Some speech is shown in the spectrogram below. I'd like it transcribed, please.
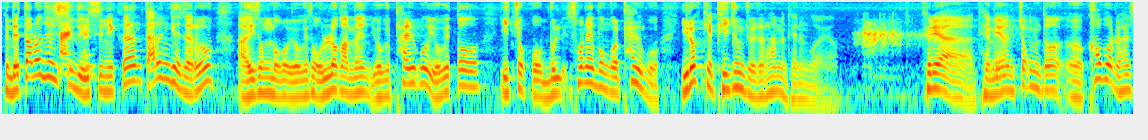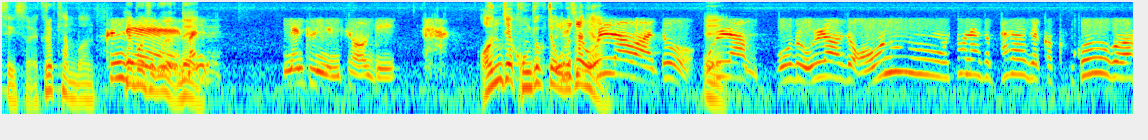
근데 떨어질 수도 맞아요. 있으니까 다른 계좌로 아, 이 종목을 여기서 올라가면 여기 팔고 여기 또 이쪽 거 물- 손해 본 걸 팔고 이렇게 비중 조절하면 되는 거예요. 그래야 되면 조금 더 어, 커버를 할 수 있어요. 그렇게 한번 근데 해보시고요. 네. 만- 멘토님 저기 언제 공격적으로 사냐? 올라와도 네. 올라 뭐를 올라와도 어느 선에서 팔아야 될까 그거가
